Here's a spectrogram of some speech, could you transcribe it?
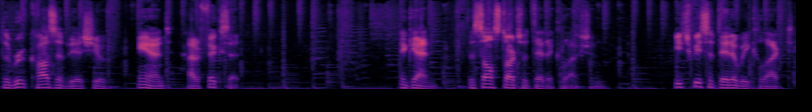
the root cause of the issue, and how to fix it. Again, this all starts with data collection. Each piece of data we collect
